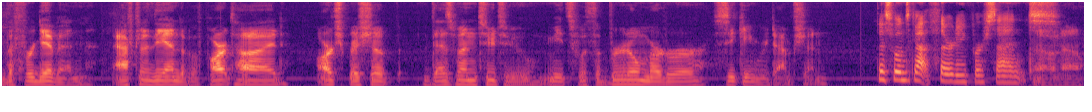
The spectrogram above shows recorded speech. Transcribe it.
The Forgiven. After the end of Apartheid, Archbishop Desmond Tutu meets with a brutal murderer seeking redemption. This one's got thirty percent. Oh no.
